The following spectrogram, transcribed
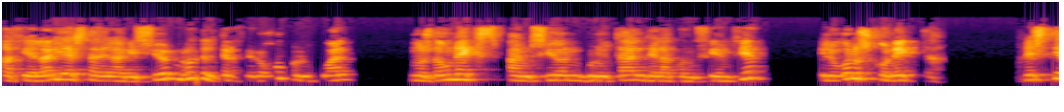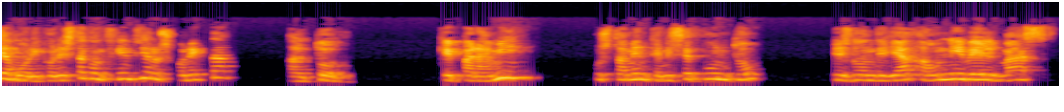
hacia el área esta de la visión, ¿no? del tercer ojo, con lo cual nos da una expansión brutal de la conciencia y luego nos conecta. Con este amor y con esta conciencia nos conecta al todo. Que para mí, justamente en ese punto, es donde ya a un nivel más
